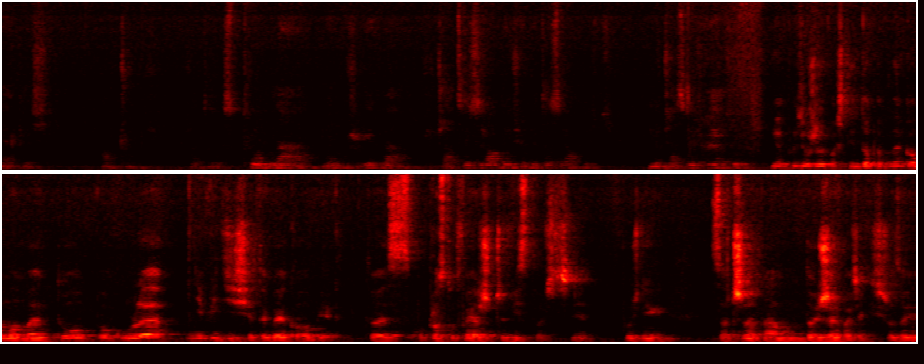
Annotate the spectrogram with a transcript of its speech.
jakieś o czymś. Że to jest trudne, niemożliwe, trzeba coś zrobić, żeby to zrobić. Że trzeba coś wiedzieć. Ja powiedział, że właśnie do pewnego momentu w ogóle nie widzi się tego jako obiekt. To jest po prostu twoja rzeczywistość, nie? Później zaczyna tam dojrzewać jakiś rodzaj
